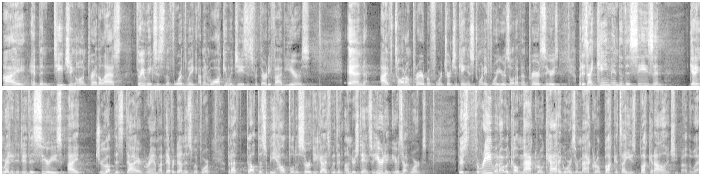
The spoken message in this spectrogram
I have been teaching on prayer the last three weeks. This is the fourth week. I've been walking with Jesus for 35 years. And I've taught on prayer before. Church of the King is 24 years old. I've done prayer series. But as I came into this season, getting ready to do this series, I drew up this diagram. I've never done this before, but I felt this would be helpful to serve you guys with an understanding. So here, here's how it works. There's three what I would call macro categories or macro buckets. I use bucketology, by the way.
